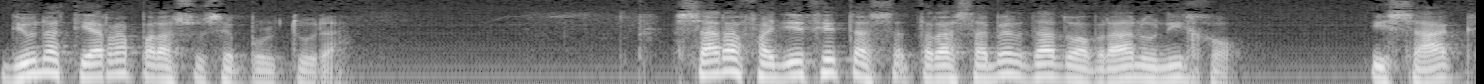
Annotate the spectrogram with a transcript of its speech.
de una tierra para su sepultura. Sara fallece tras, haber dado a Abraham un hijo, Isaac,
